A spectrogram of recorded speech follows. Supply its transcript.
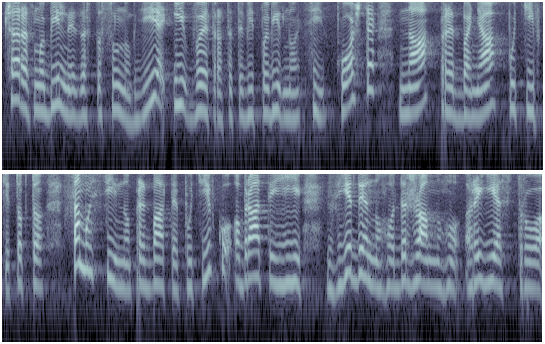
через мобільний застосунок Дія і витратити відповідно ці кошти кошти на придбання путівки, тобто самостійно придбати путівку, обрати її з єдиного державного реєстру е,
